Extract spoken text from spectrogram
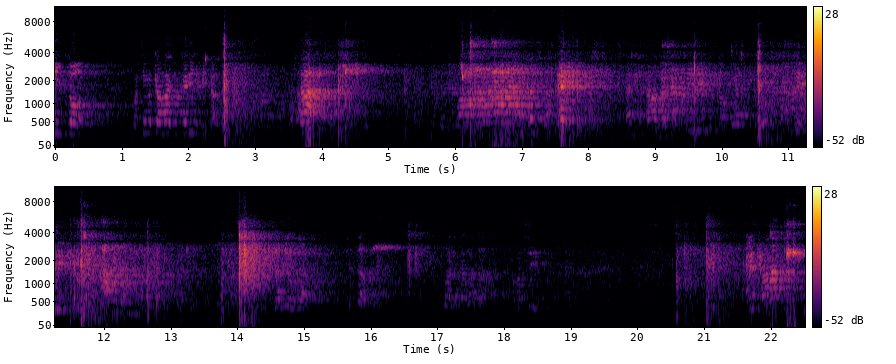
vinto possiamo chiamare un che vinca sta Thank you.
